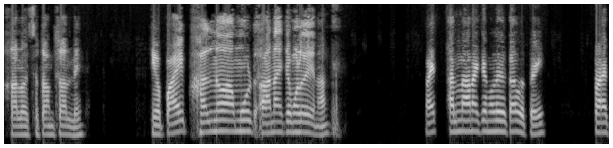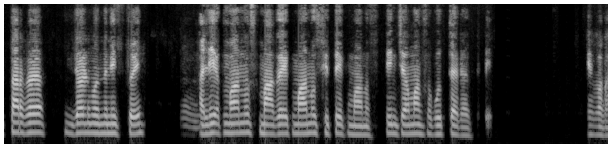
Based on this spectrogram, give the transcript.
खालवायचं काम चाललंय. हे पाईप खालनं मूठ आणायच्यामुळे आहे ना. पाईप खालनं आणायच्यामुळे काय होतंय? पाईप सारखं जॉईंटमध्ये निघतोय खाली एक माणूस माग एक माणूस इथे एक माणूस. तीन चार माणसं गुंततात हे बघा.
